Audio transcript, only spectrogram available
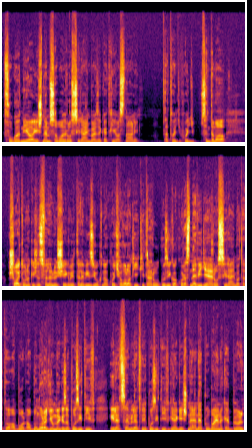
fogadnia, és nem szabad rossz irányba ezeket kihasználni. Tehát, hogy, hogy szerintem a, sajtónak is ez felelőssége, vagy a televízióknak, hogyha valaki kitárulkozik, akkor azt ne vigye el rossz irányba. Tehát abból, abból maradjon meg ez a pozitív életszemlélet, vagy a pozitív geg, és ne, ne próbáljanak ebből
